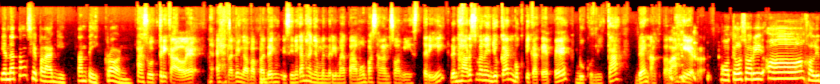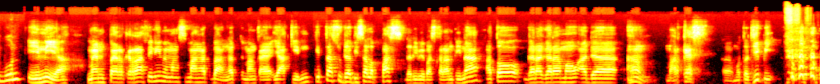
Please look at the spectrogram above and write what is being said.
yang datang siapa lagi? Tante Ikron. Pak Sutri kale. Eh, tapi nggak apa-apa, Deng. Di sini kan hanya menerima tamu pasangan suami istri dan harus menunjukkan bukti KTP, buku nikah, dan akta lahir. Hotel sorry ah kali bun. Ini ya, Menperkeraf ini memang semangat banget, memang kayak yakin kita sudah bisa lepas dari bebas karantina atau gara-gara mau ada Marquez uh, MotoGP.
